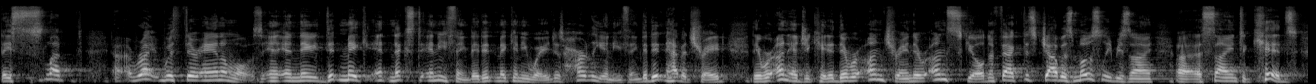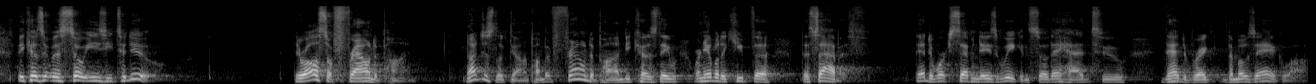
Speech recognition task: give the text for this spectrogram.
They slept uh, right with their animals, and, and, they didn't make next to anything. They didn't make any wages, hardly anything. They didn't have a trade. They were uneducated. They were untrained. They were unskilled. In fact, this job was mostly resign, uh, assigned to kids because it was so easy to do. They were also frowned upon, not just looked down upon, but frowned upon because they weren't able to keep the, the Sabbath. They had to work seven days a week, and so they had to they had to break the Mosaic law.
